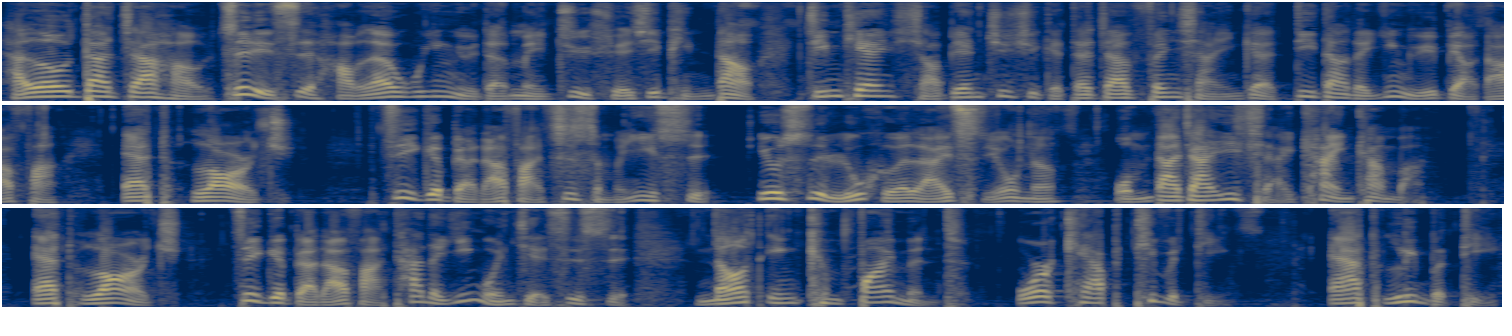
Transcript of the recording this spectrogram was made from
Hello，大家好，这里是好莱坞英语的美剧学习频道。今天小编继续给大家分享一个地道的英语表达法，at large。这个表达法是什么意思？又是如何来使用呢？我们大家一起来看一看吧。at large 这个表达法，它的英文解释是 not in confinement or captivity, at liberty,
